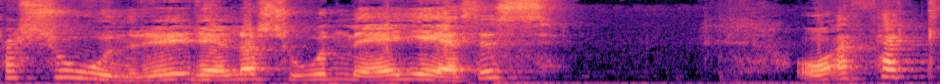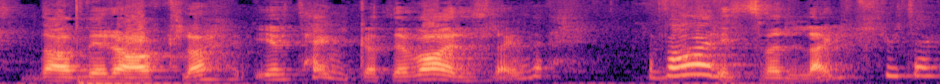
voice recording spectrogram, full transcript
personlig relasjon med Jesus. Og effekten av mirakler Jeg tenker at det varer så lenge. Det varer ikke så veldig lenge. jeg.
